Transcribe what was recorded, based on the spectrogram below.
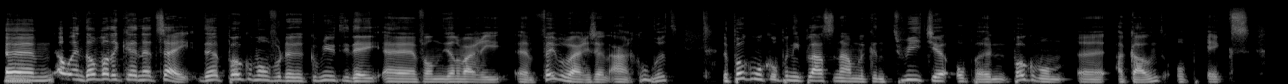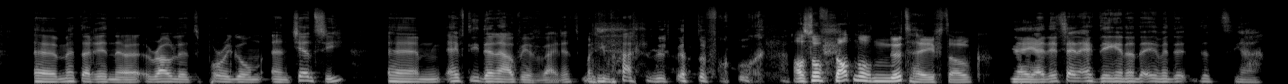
Ja. Ehm, oh, en dan wat ik eh, net zei. De Pokémon voor de Community Day eh, van januari en februari zijn aangekondigd. De Pokémon Company plaatste namelijk een tweetje op hun Pokémon-account op X. eh, met daarin eh Rowlet, Porygon en Chansey. Ehm, heeft die daarna ook weer verwijderd. Maar die waren dus veel te vroeg. Alsof dat nog nut heeft ook. Nee, ja, dit zijn echt dingen. Dat, dat, dat, ja.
